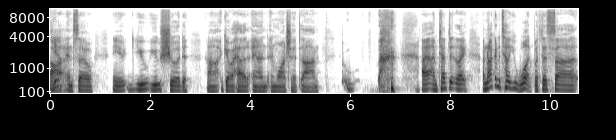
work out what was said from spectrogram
Uh, Yeah. And so you, you, you should uh, go ahead and, and watch it. Um, I, I'm tempted. Like, I'm not going to tell you what, but this uh,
